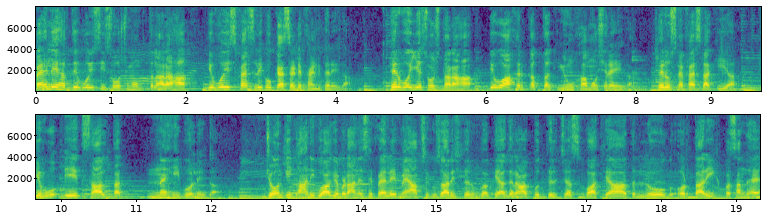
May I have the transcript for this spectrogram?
पहले हफ़्ते वो इसी सोच में मुबतला रहा कि वो इस फैसले को कैसे डिफेंड करेगा। फिर वो ये सोचता रहा कि वो आखिर कब तक यूँ खामोश रहेगा। फिर उसने फैसला किया कि वो एक साल तक नहीं बोलेगा। जॉन की कहानी को आगे बढ़ाने से पहले मैं आपसे गुजारिश करूँगा कि अगर आपको दिलचस्प वाकयात, लोग और तारीख पसंद है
